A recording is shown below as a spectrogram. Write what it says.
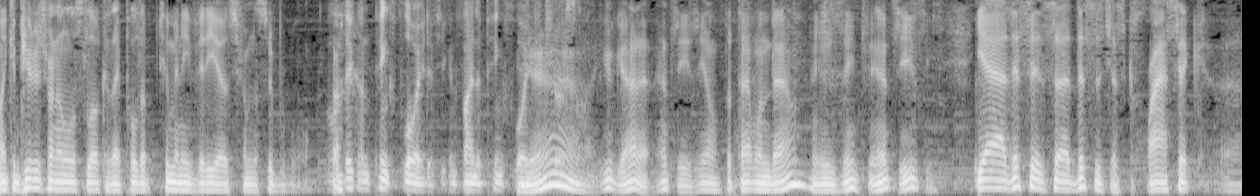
my computer's running a little slow because I pulled up too many videos from the Super Bowl. Well, I'm big on Pink Floyd. If you can find a Pink Floyd intro Yeah, song. you got it. That's easy. I'll put that one down. Easy. That's easy. Yeah, this is uh, this is just classic uh,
